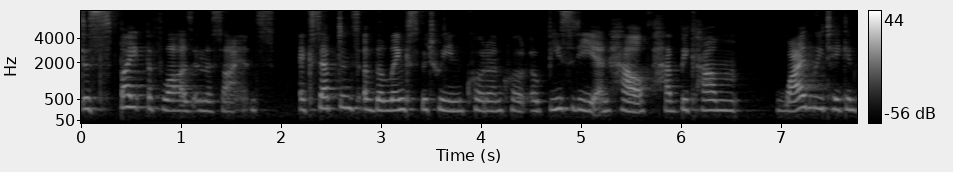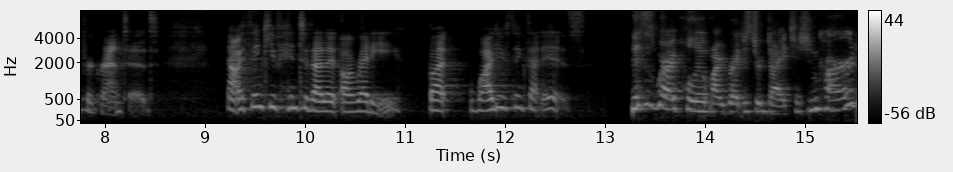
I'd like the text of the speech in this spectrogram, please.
Despite the flaws in the science, acceptance of the links between quote unquote obesity and health have become widely taken for granted. Now, I think you've hinted at it already, but why do you think that is? This is where I pull out my registered dietitian card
